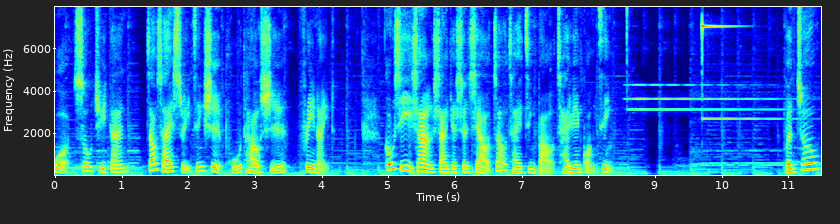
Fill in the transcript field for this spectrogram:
或收据单。招财水晶是葡萄石 （Free Night）。恭喜以上三个生肖招财进宝，财源广进。本周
